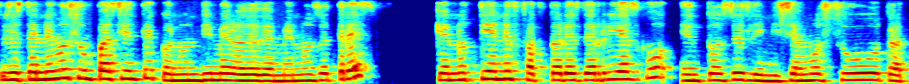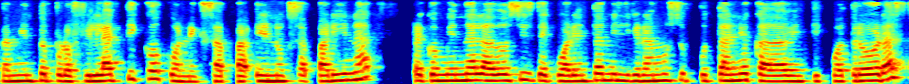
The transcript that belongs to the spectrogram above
Entonces, tenemos un paciente con un dímero D de menos de 3 que no tiene factores de riesgo, entonces le iniciamos su tratamiento profiláctico con enoxaparina, recomienda la dosis de 40 miligramos subcutáneo cada 24 horas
